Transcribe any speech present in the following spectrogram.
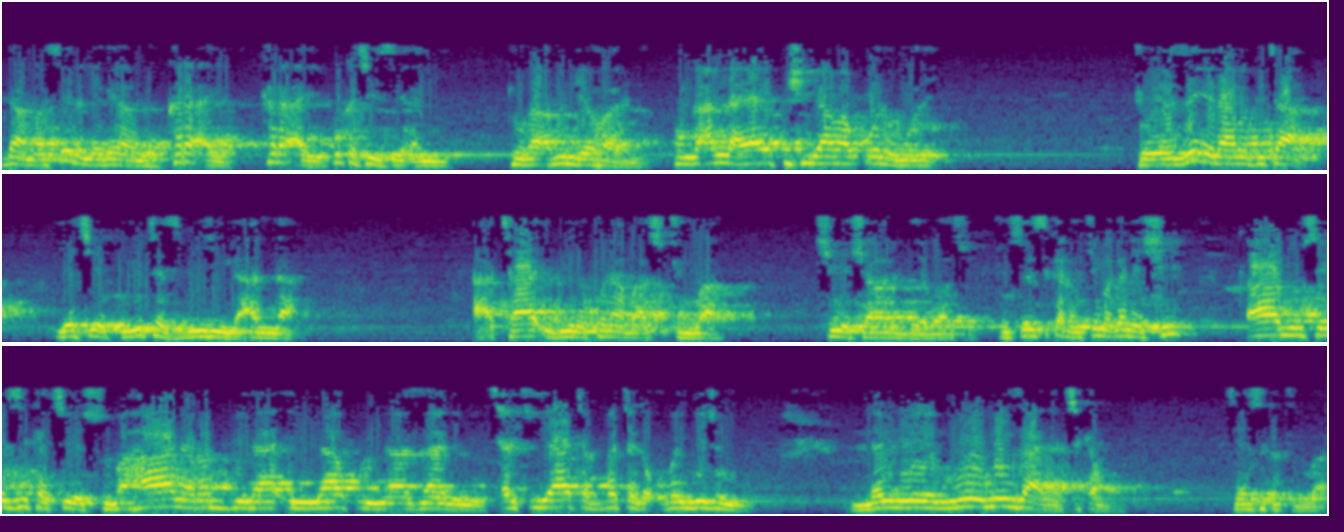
Dama sai da na gaya muku kar ayi kar ayi kuka ce sai an yi. To ga abin da ya faru ne kun ga Allah ya yi fushi ya ma kona gore to yanzu ina mafita? Ya ce ku yi tasbihi ga Allah. A ta'ibi da kuna ba su tuba. Shi ne shawarar da ya ba su. To sai suka ɗauki magana shi ƙalu sai suka ce subhana rabbina inna kunna zalimi sarki ya tabbata ga ubangijinmu lalle mu mun zalunci kanmu. Sai suka tuba.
